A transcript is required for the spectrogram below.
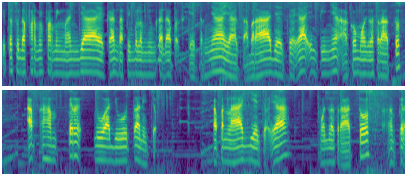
kita sudah farming-farming manja ya kan? Tapi belum juga dapat skaternya ya sabar aja cek ya. Intinya aku modal 100 up hampir 2 juta nih cok kapan lagi ya cok ya? Modal 100 hampir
